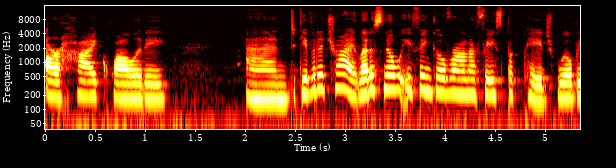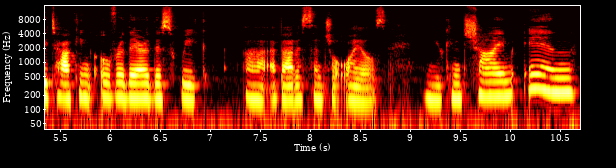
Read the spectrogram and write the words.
are high quality and give it a try. Let us know what you think over on our Facebook page. We'll be talking over there this week uh, about essential oils, and you can chime in.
